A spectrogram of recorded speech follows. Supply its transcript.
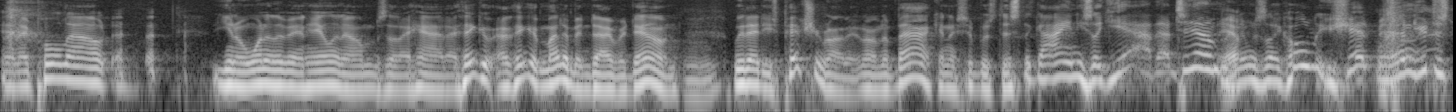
And I pulled out, you know, one of the Van Halen albums that I had. I think it, I think it might have been Diver Down Mm-hmm. with Eddie's picture on it on the back. And I said, was this the guy? And he's like, yeah, that's him. Yep. And it was like, holy shit, man, you just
